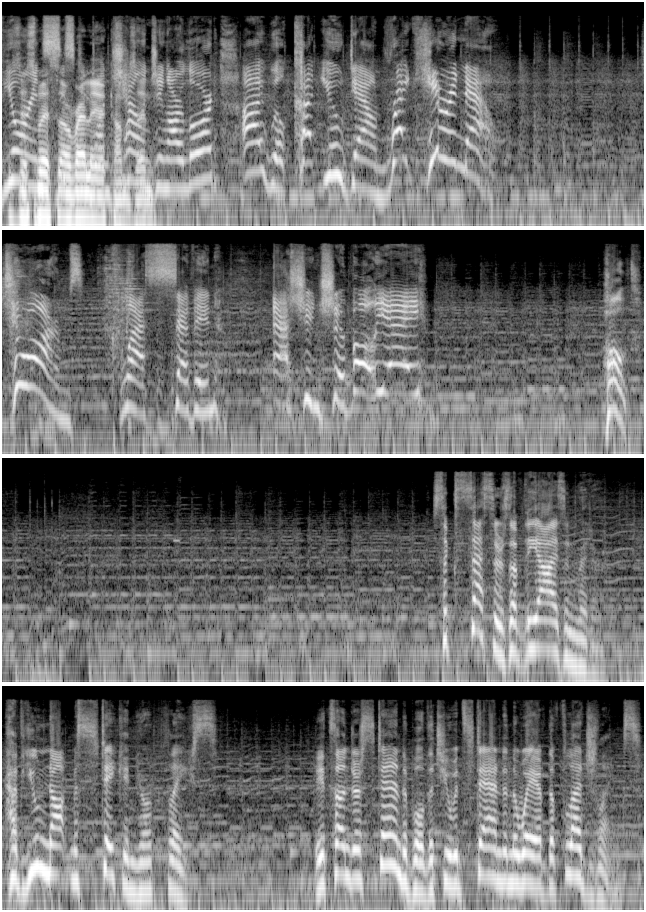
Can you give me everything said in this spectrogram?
If you're insistent Aurelia on comes in? challenging our lord, I will cut you down right here and now. Two arms, class seven, Ashen Chevalier. Halt! Successors of the Eisenritter, have you not mistaken your place? It's understandable that you would stand in the way of the fledglings.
